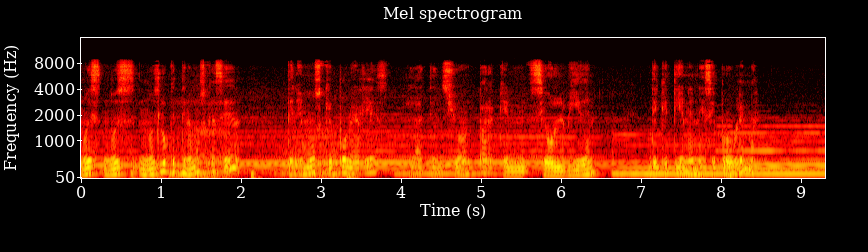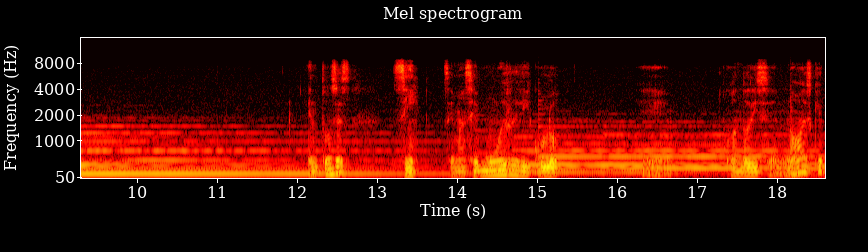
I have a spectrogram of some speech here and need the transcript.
no es, no es, no es lo que tenemos que hacer. Tenemos que ponerles la atención para que se olviden de que tienen ese problema. Entonces, sí, se me hace muy ridículo eh, cuando dicen, no, es que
